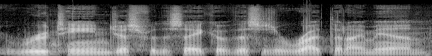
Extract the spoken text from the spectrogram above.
routine just for the sake of this is a rut that I'm in,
